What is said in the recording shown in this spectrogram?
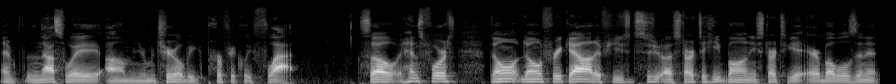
and, and that's the way um, your material will be perfectly flat. So henceforth, don't, don't freak out if you uh, start to HeatBond, you start to get air bubbles in it.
